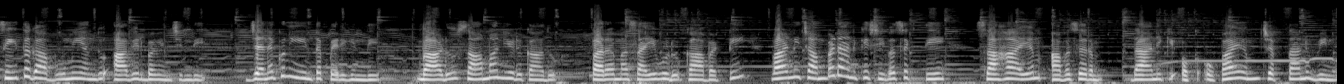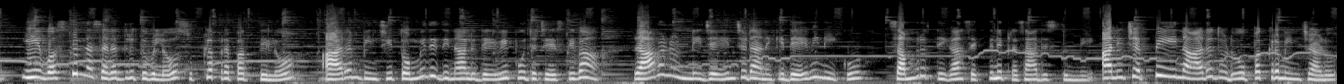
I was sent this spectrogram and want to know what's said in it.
సీతగా భూమి అందు ఆవిర్భవించింది. జనకుని ఇంత పెరిగింది. వాడు సామాన్యుడు కాదు. పరమశైవుడు కాబట్టి వాణ్ణి చంపడానికి శివశక్తి సహాయం అవసరం. దానికి ఒక ఉపాయం చెప్తాను విను. ఈ వస్తున్న శరదృతువులో శుక్ల ప్రపత్తిలో ఆరంభించి తొమ్మిది దినాలు దేవి పూజ చేస్తివా? రావణుణ్ణి జయించడానికి దేవి నీకు సమృద్ధిగా శక్తిని ప్రసాదిస్తుంది అని చెప్పి నారదుడు ఉపక్రమించాడు.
